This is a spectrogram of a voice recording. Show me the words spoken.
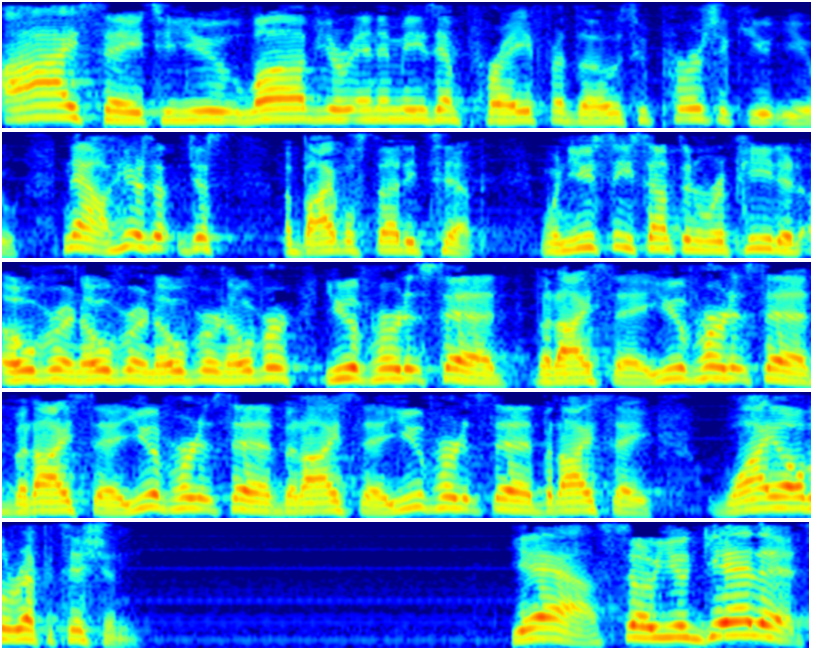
I say to you, love your enemies and pray for those who persecute you. Now, here's a, just a Bible study tip. When you see something repeated over and over and over and over, you have heard it said, but I say. You have heard it said, but I say. You have heard it said, but I say. You've heard it said, but I say. Why all the repetition? Yeah, so you get it.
